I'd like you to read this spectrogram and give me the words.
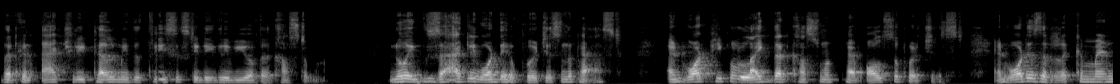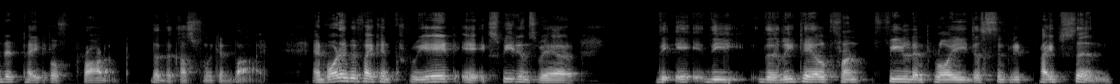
that can actually tell me the 360 degree view of the customer? Know exactly what they have purchased in the past and what people like that customer have also purchased and what is the recommended type of product that the customer can buy? And what if, if i can create a experience where the the the retail front field employee just simply types in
